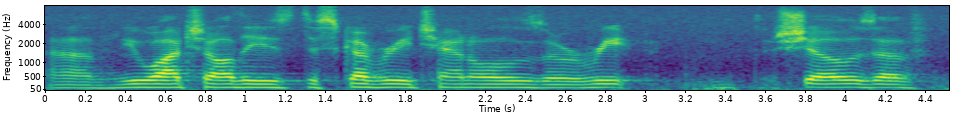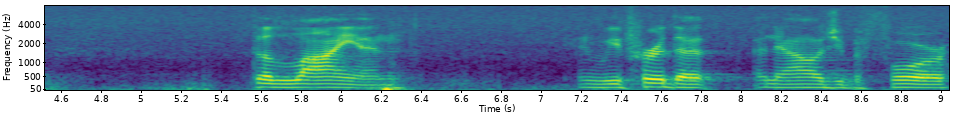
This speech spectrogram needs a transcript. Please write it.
Um, you watch all these Discovery channels or re- shows of the lion, and we've heard that analogy before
